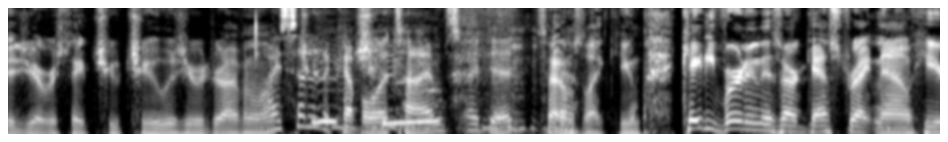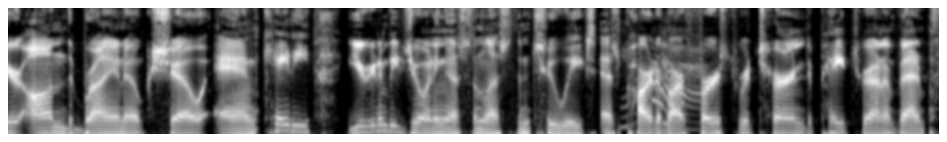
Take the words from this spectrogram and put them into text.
Did you ever say choo choo as you were driving along? I said it a couple of times. I did. Sounds like you. Katie Vernon is our guest right now here on the Brian Oake Show. And Katie, you're going to be joining us in less than two weeks as part of our first return to Patreon event.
